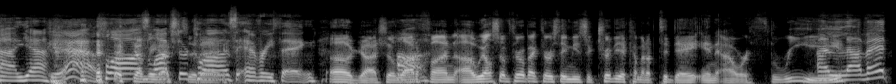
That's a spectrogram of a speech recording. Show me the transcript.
Uh, yeah. Yeah. Claws, Coming lobster claws, everything. Oh gosh, a lot of fun. Uh, we also have Throwback Thursday music trivia coming up today in hour three. I love it.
